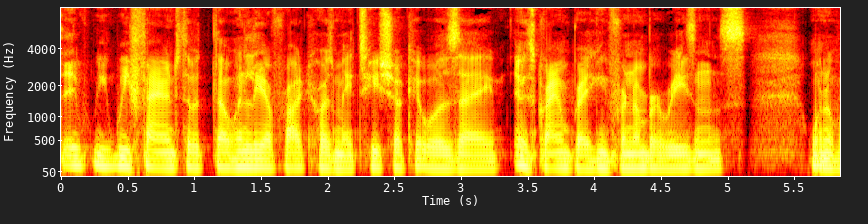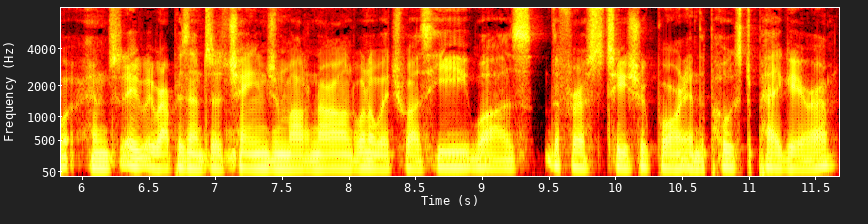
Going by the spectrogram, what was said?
it, we we found that, that when Leo Varadkar was made Taoiseach, it was a it was groundbreaking for a number of reasons. One of, and it represented a change in modern Ireland. One of which was he was the first Taoiseach born in the post Peig era.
